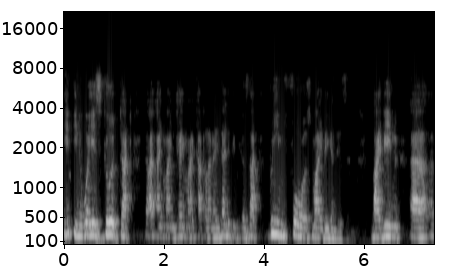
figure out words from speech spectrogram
in, in, a way, it's good that I, maintain my Catalan identity because that reinforced my veganism by being uh,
